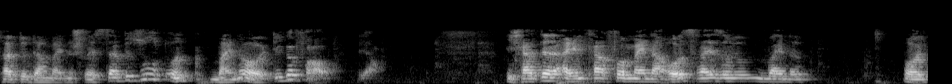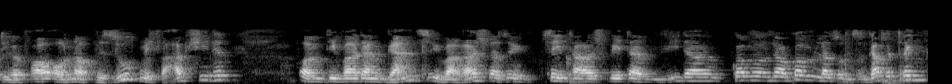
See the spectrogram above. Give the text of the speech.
hatte da meine Schwester besucht und meine heutige Frau. Ja. Ich hatte einen Tag vor meiner Ausreise meine heutige Frau auch noch besucht, mich verabschiedet und die war dann ganz überrascht, dass ich zehn Tage später wieder komme und sage, komm, lass uns einen Kaffee trinken.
